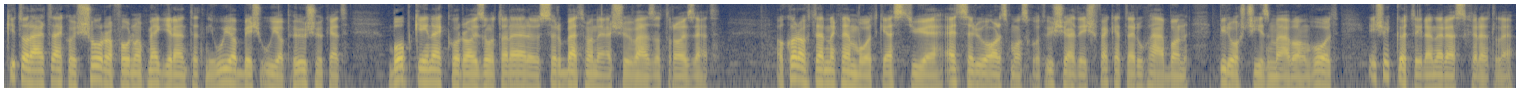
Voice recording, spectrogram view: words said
Kitalálták, hogy sorra fognak megjelentetni újabb és újabb hősöket, Bob Kane ekkor rajzolta le először Batman első vázatrajzát. A karakternek nem volt kesztyűje, egyszerű arcmaszkot viselt és fekete ruhában, piros csizmában volt, és egy kötélen ereszkedett le.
